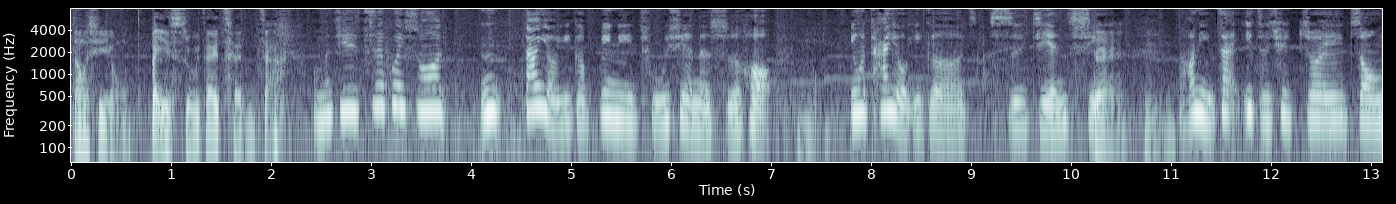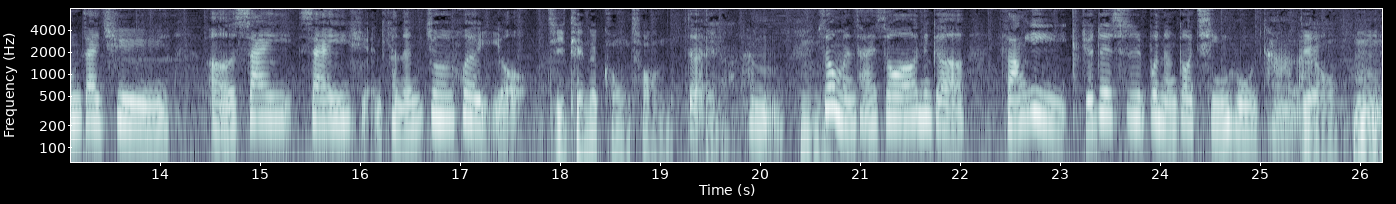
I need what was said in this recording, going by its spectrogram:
都是用倍数在成长。我们其实是会说，嗯，当有一个病例出现的时候，嗯，因为它有一个时间性，对，嗯，然后你再一直去追踪，再去呃筛筛选，可能就会有几天的空窗。对嗯，嗯，所以我们才说那个防疫绝对是不能够轻忽它了。对哦，嗯。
